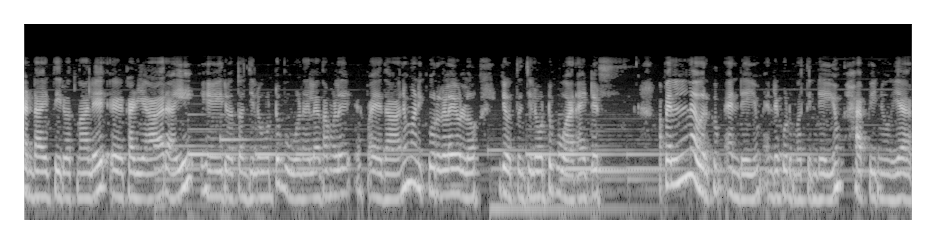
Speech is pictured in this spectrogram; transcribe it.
രണ്ടായിരത്തി ഇരുപത്തിനാല് കഴിയാറായി. ഇരുപത്തഞ്ചിലോട്ട് പോകണല്ലേ നമ്മൾ ഏതാനും മണിക്കൂറുകളേ ഉള്ളൂ ഇരുപത്തഞ്ചിലോട്ട് പോകാനായിട്ട് അപ്പം എല്ലാവർക്കും എന്റെയും എന്റെ കുടുംബത്തിന്റെയും ഹാപ്പി ന്യൂ ഇയർ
